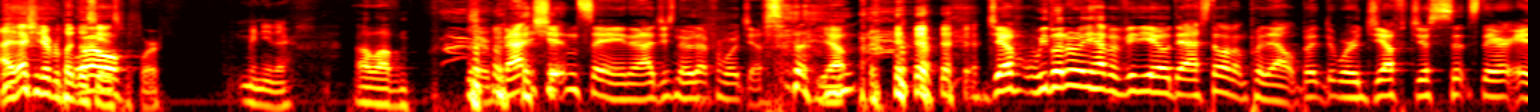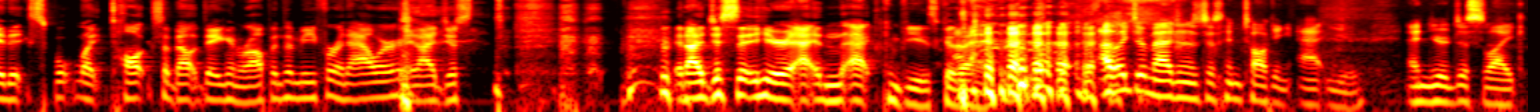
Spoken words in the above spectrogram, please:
I've actually never played those Well- games before. Me neither. I love them. They're batshit insane, and I just know that from what Jeff said. Yep. Jeff, we literally have a video that I still haven't put out, but where Jeff just sits there and expo- like talks about Danganronpa to me for an hour, and I just and I just sit here and act confused because I I like to imagine it's just him talking at you, and you're just like,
